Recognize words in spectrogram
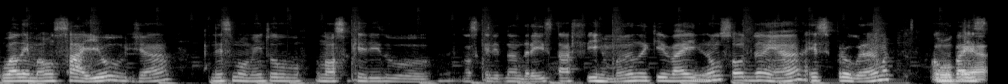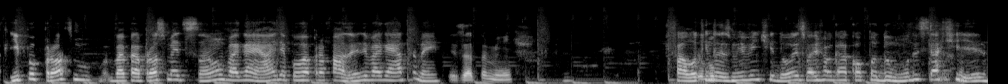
o alemão saiu já. Nesse momento, o nosso querido, nosso querido André está afirmando que vai não só ganhar esse programa, como Vou vai ganhar. ir pro próximo, vai para a próxima edição, vai ganhar e depois vai para fazenda e vai ganhar também. Exatamente. Falou Eu que em vou- 2022 vai jogar a Copa do Mundo e ser artilheiro.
